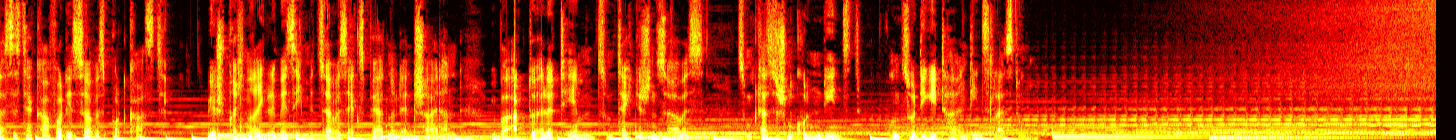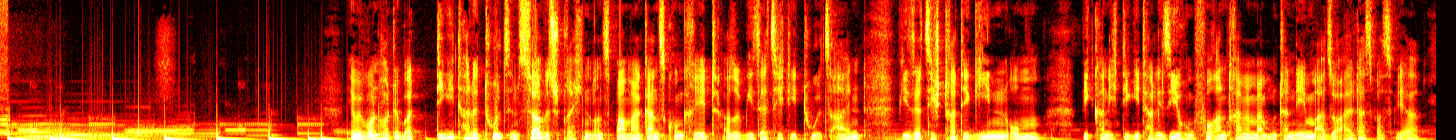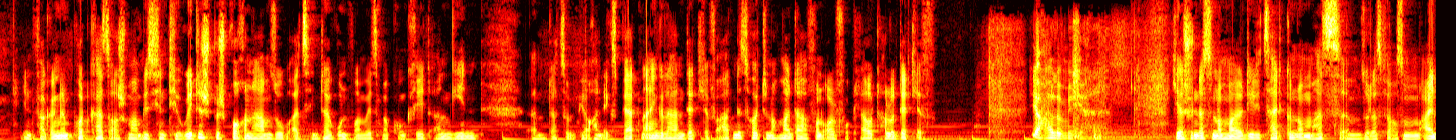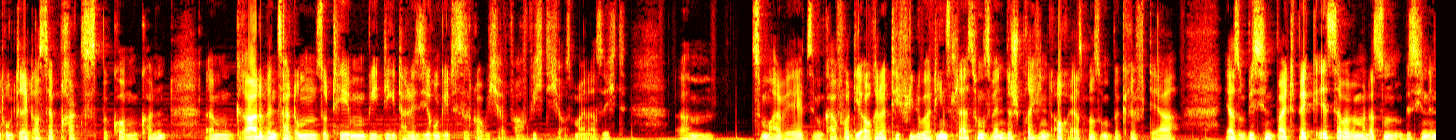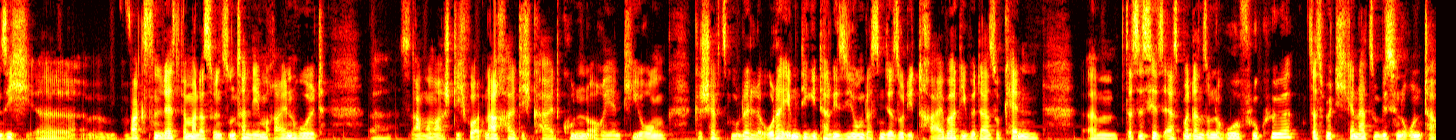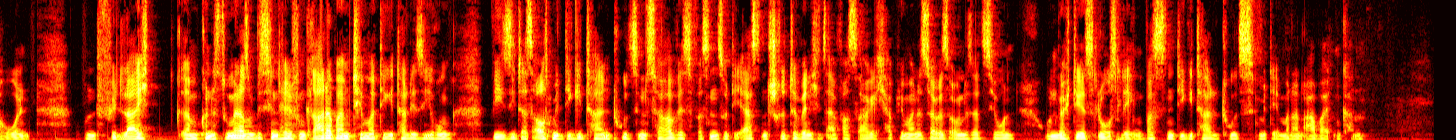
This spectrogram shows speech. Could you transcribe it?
Das ist der KVD Service Podcast. Wir sprechen regelmäßig mit Service-Experten und Entscheidern über aktuelle Themen zum technischen Service, zum klassischen Kundendienst und zu digitalen Dienstleistungen. Ja, wir wollen heute über digitale Tools im Service sprechen und zwar mal ganz konkret. Also wie setze ich die Tools ein? Wie setze ich Strategien um? Wie kann ich Digitalisierung vorantreiben in meinem Unternehmen? Also all das, was wir in vergangenen Podcasts auch schon mal ein bisschen theoretisch besprochen haben. So als Hintergrund wollen wir jetzt mal konkret angehen. Ähm, dazu habe ich mir auch einen Experten eingeladen. Detlef Aden ist heute nochmal da von All for Cloud. Hallo Detlef. Ja, hallo Michael. Ja, schön, dass du nochmal dir die Zeit genommen hast, ähm, so dass wir auch so einen Eindruck direkt aus der Praxis bekommen können. Ähm, gerade wenn es halt um so Themen wie Digitalisierung geht, ist das, glaube ich, einfach wichtig aus meiner Sicht. Ähm, Zumal wir jetzt im KVD auch relativ viel über Dienstleistungswende sprechen. Auch erstmal so ein Begriff, der ja so ein bisschen weit weg ist, aber wenn man das so ein bisschen in sich äh, wachsen lässt, wenn man das so ins Unternehmen reinholt, äh, sagen wir mal Stichwort Nachhaltigkeit, Kundenorientierung, Geschäftsmodelle oder eben Digitalisierung, das sind ja so die Treiber, die wir da so kennen. Ähm, das ist jetzt erstmal dann so eine hohe Flughöhe. Das würde ich gerne halt so ein bisschen runterholen. Und vielleicht ähm, könntest du mir da so ein bisschen helfen, gerade beim Thema Digitalisierung? Wie sieht das aus mit digitalen Tools im Service? Was sind so die ersten Schritte, wenn ich jetzt einfach sage, ich habe hier meine Serviceorganisation und möchte jetzt loslegen? Was sind digitale Tools, mit denen man dann arbeiten kann?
